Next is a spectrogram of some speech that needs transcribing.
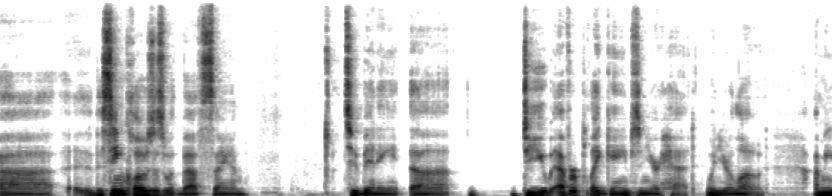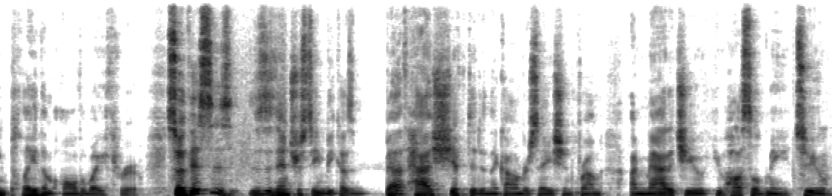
uh, the scene closes with Beth saying to Benny, uh, do you ever play games in your head when you're alone? I mean, play them all the way through. So this is this is interesting because Beth has shifted in the conversation from "I'm mad at you, you hustled me" to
